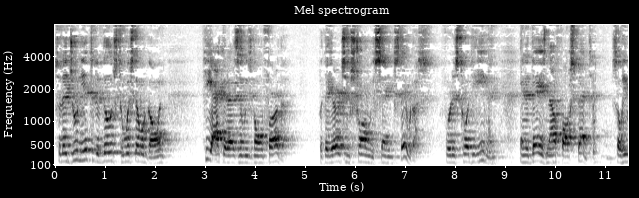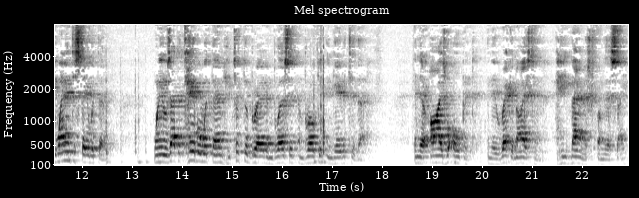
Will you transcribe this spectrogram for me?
So they drew near to the village to which they were going. He acted as if he was going further. But they urged him strongly, saying, Stay with us, for it is toward the evening, and the day is now far spent. So he went in to stay with them. When he was at the table with them, he took the bread and blessed it and broke it and gave it to them. And their eyes were opened, and they recognized him, and he vanished from their sight.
